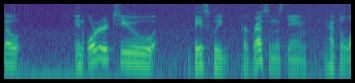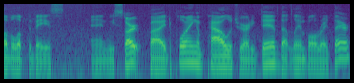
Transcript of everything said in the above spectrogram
So in order to basically progress in this game, you have to level up the base. And we start by deploying a PAL, which we already did, that Lamball right there.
